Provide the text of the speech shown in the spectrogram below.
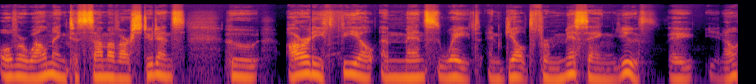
overwhelming to some of our students who already feel immense weight and guilt for missing youth. They, you know,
